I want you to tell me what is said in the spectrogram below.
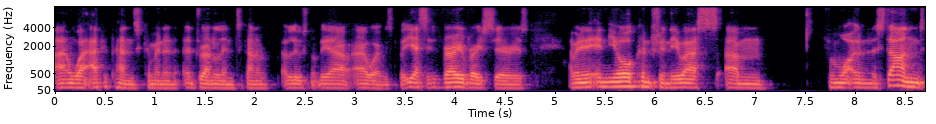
and where epipens come in and adrenaline to kind of loosen up the air, airwaves. But yes, it's very very serious. I mean, in your country, in the US, um, from what I understand,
